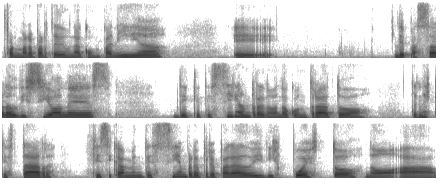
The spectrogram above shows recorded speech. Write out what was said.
formar parte de una compañía, eh, de pasar audiciones, de que te sigan renovando contrato, tenés que estar físicamente siempre preparado y dispuesto ¿no? a,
